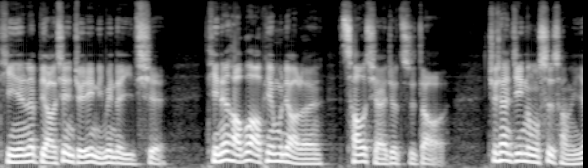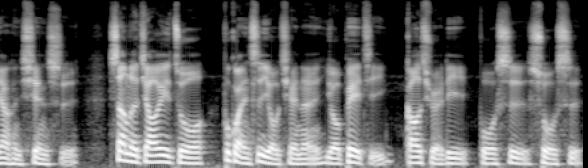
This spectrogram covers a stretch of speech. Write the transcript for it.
体能的表现决定里面的一切。体能好不好骗不了人，抄起来就知道了。就像金融市场一样，很现实。上了交易桌，不管是有钱人、有背景、高学历、博士、硕士，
